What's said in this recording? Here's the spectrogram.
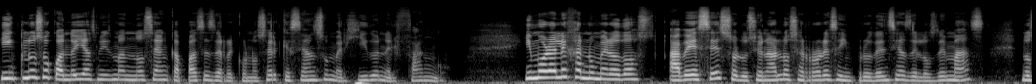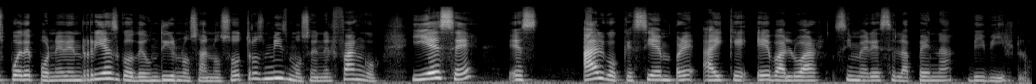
incluso cuando ellas mismas no sean capaces de reconocer que se han sumergido en el fango. Y moraleja número dos, a veces solucionar los errores e imprudencias de los demás nos puede poner en riesgo de hundirnos a nosotros mismos en el fango. Y ese es algo que siempre hay que evaluar si merece la pena vivirlo.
